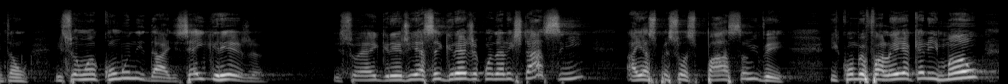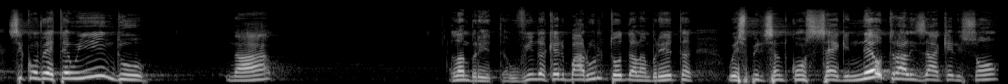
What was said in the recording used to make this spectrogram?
Então, isso é uma comunidade, isso é a igreja. Isso é a igreja. E essa igreja, quando ela está assim, aí as pessoas passam e vê. E como eu falei, aquele irmão se converteu indo na lambreta. Ouvindo aquele barulho todo da lambreta, o Espírito Santo consegue neutralizar aquele som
